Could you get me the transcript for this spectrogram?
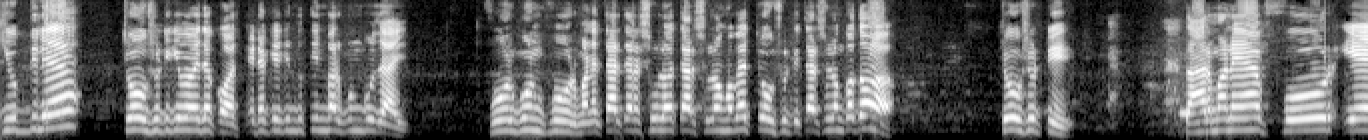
কিউব দিলে চৌষট্টি কীভাবে দেখো? এটাকে কিন্তু তিনবার গুণ বোঝায়। ফোর গুণ ফোর মানে চার চার ষোলো চার ষোলো হবে চৌষট্টি। চার ষোলো কত? চৌষট্টি। তার মানে ফোর এ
